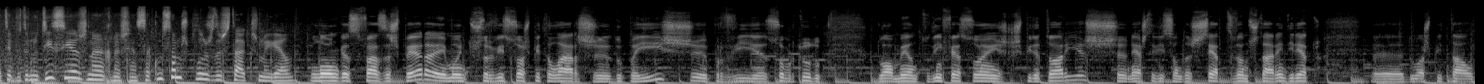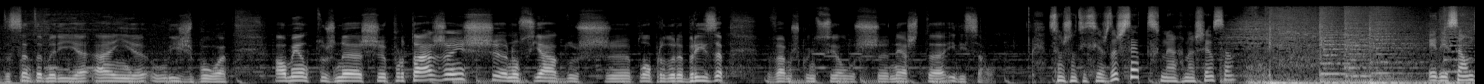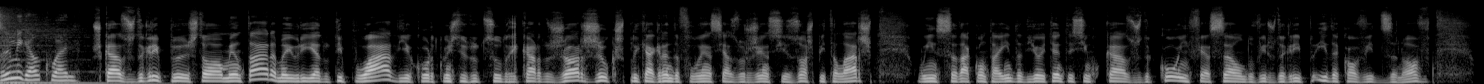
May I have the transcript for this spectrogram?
É tempo de notícias na Renascença. Começamos pelos destaques, Miguel. Longa se faz a espera em muitos serviços hospitalares eh, do país, eh, por via, sobretudo, do aumento de infecções respiratórias. Nesta edição das 7 vamos estar em direto do Hospital de Santa Maria, em Lisboa. Aumentos nas portagens anunciados pela operadora Brisa. Vamos conhecê-los nesta edição. São as notícias das 7 na Renascença. Edição de Miguel Coelho. Os casos de gripe estão a aumentar, a maioria é do tipo A, de acordo com o Instituto de Saúde Ricardo Jorge, o que explica a grande afluência às urgências hospitalares. O INSA dá conta ainda de 85 casos de co-infecção do vírus da gripe e da Covid-19.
